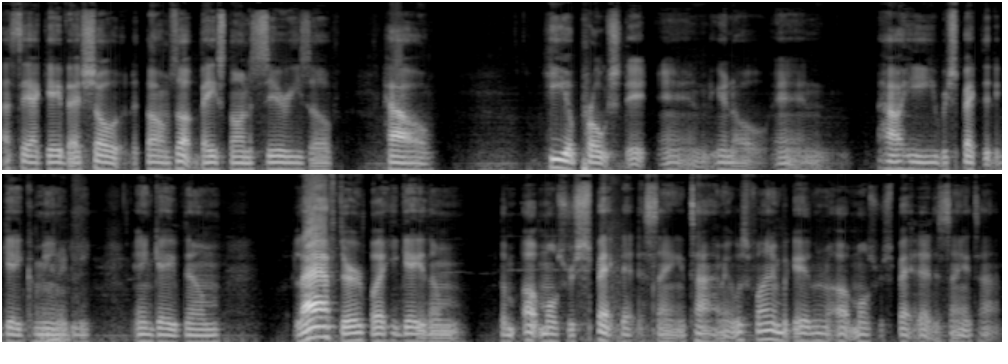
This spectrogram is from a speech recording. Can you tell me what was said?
I say I gave that show the thumbs up based on the series of how he approached it, and you know, and how he respected the gay community and gave them laughter, but he gave them the utmost respect at the same time. It was funny, but gave them the utmost respect at the same time.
